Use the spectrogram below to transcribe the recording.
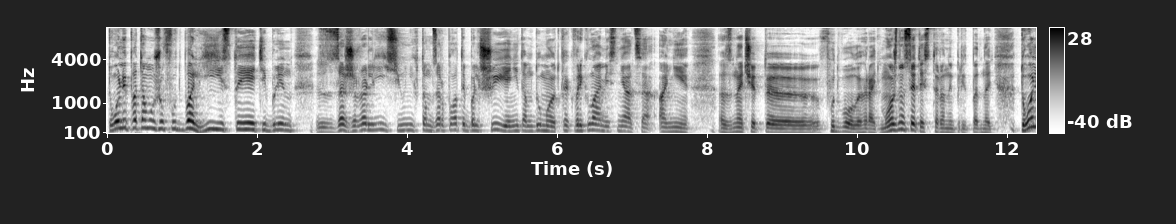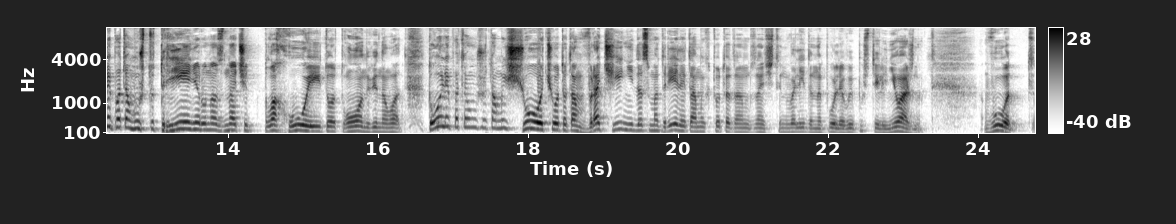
То ли потому, что футболисты эти, блин, зажрались, и у них там зарплаты большие, они там думают, как в рекламе сняться, а не, значит, э, футбол играть. Можно с этой стороны преподнать. То ли потому, что тренер у нас, значит, плохой, и то вот он виноват, то ли потому что там еще что-то там врачи не досмотрели, там и кто-то там, значит, инвалида на поле выпустили, неважно. Вот.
